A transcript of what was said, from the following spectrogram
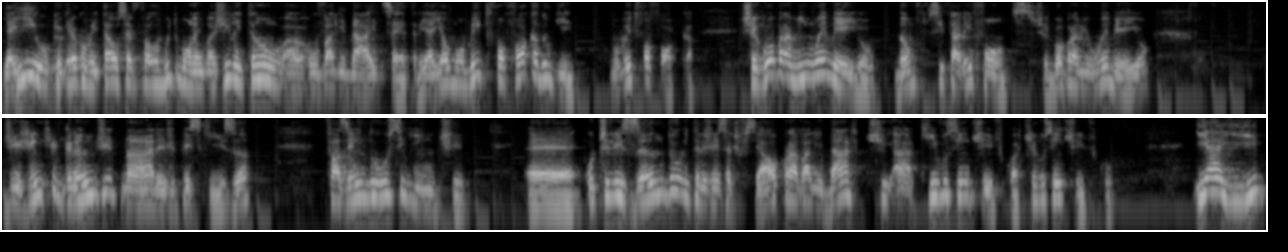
E aí, o que eu queria comentar, o Sérgio falou muito bom, né? Imagina, então, a, o validar, etc. E aí é o momento fofoca do Gui. Momento fofoca. Chegou para mim um e-mail, não citarei fontes, chegou para mim um e-mail de gente grande na área de pesquisa, fazendo o seguinte: é, utilizando inteligência artificial para validar arquivo científico, artigo científico. E aí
